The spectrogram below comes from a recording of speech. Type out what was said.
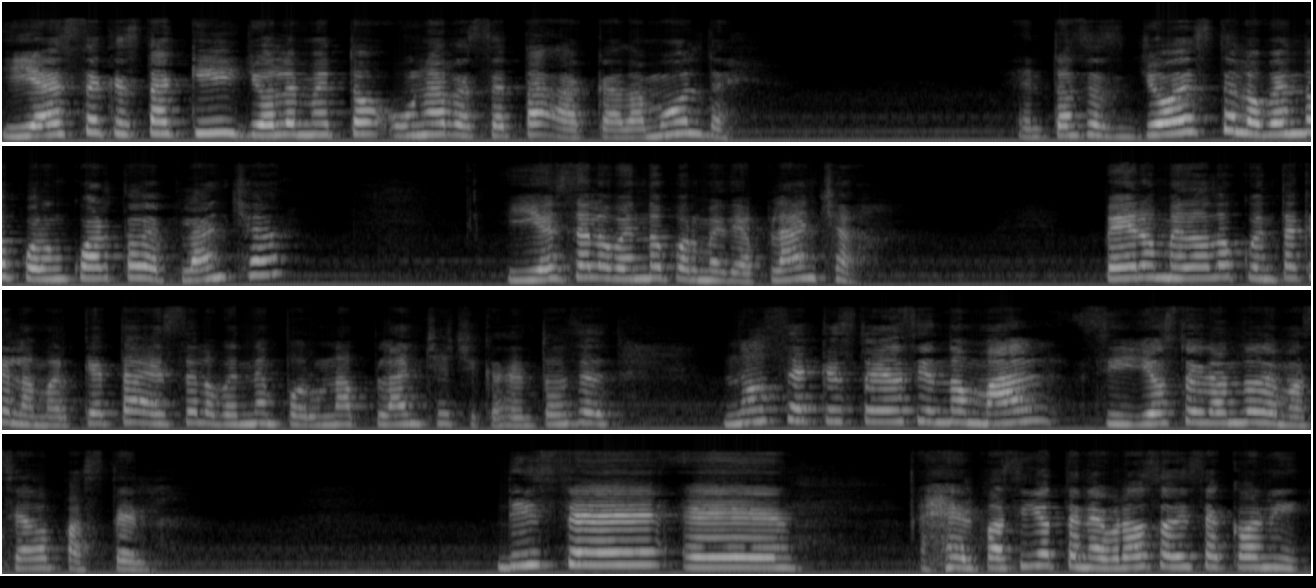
Y a este que está aquí, yo le meto una receta a cada molde. Entonces, yo este lo vendo por un cuarto de plancha y este lo vendo por media plancha. Pero me he dado cuenta que en la marqueta este lo venden por una plancha, chicas. Entonces, no sé qué estoy haciendo mal si yo estoy dando demasiado pastel. Dice eh, el pasillo tenebroso, dice Connie.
